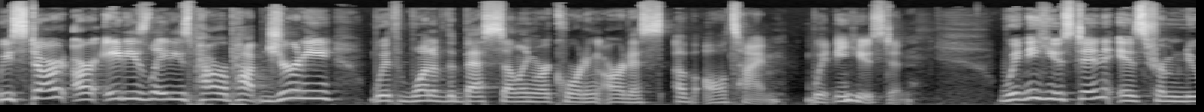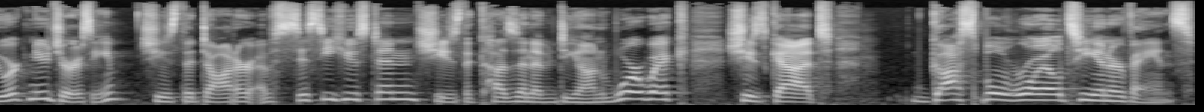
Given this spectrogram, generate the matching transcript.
We start our 80s ladies power pop journey with one of the best selling recording artists of all time, Whitney Houston. Whitney Houston is from Newark, New Jersey. She's the daughter of Cissy Houston. She's the cousin of Dionne Warwick. She's got gospel royalty in her veins.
